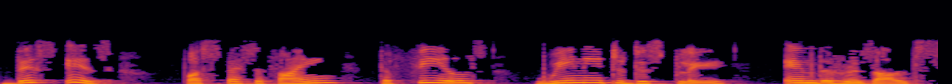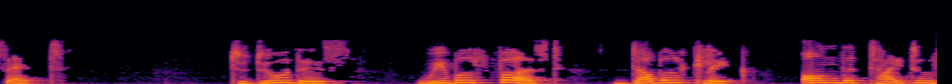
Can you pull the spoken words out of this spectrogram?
This is for specifying the fields we need to display in the results set. To do this, we will first double-click on the title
